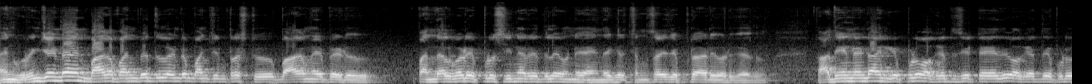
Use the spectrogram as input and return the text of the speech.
ఆయన గురించి అంటే ఆయన బాగా పందిపెద్దులు అంటే మంచి ఇంట్రెస్ట్ బాగా మేపాడు. పందాలు కూడా ఎప్పుడు సీనియర్ ఎద్దులే ఉండేవి ఆయన దగ్గర చిన్న సైజు ఎప్పుడు ఆడేవాడు కాదు. అదేంటంటే ఆయనకి ఎప్పుడు ఒక ఎద్దు సెట్ అయ్యేది ఒక ఎద్దు ఎప్పుడు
